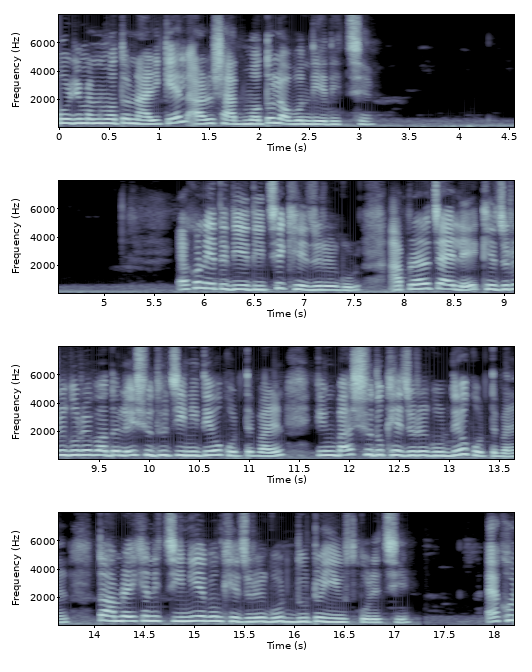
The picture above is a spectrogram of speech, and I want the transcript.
পরিমাণ মতো নারিকেল আর স্বাদ মতো লবণ দিয়ে দিচ্ছে। এখন এতে দিয়ে দিচ্ছে খেজুরের গুড়। আপনারা চাইলে খেজুরের গুড়ের বদলে শুধু চিনি দিয়েও করতে পারেন কিংবা শুধু খেজুরের গুড় দিয়েও করতে পারেন। তো আমরা এখানে চিনি এবং খেজুরের গুড় দুটো ইউজ করেছি। এখন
